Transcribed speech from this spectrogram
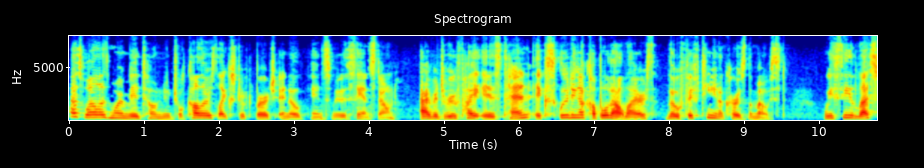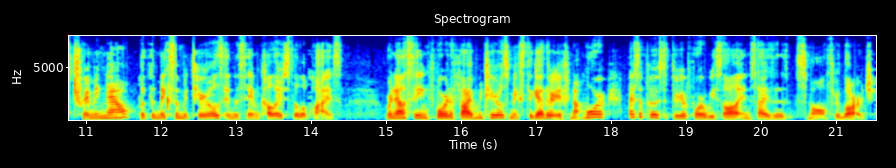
as well as more mid-tone neutral colors like stripped birch and oak and smooth sandstone. Average roof height is 10, excluding a couple of outliers, though 15 occurs the most. We see less trimming now, but the mix of materials in the same color still applies. We're now seeing four to five materials mixed together, if not more, as opposed to three or four we saw in sizes small through large.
